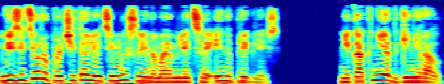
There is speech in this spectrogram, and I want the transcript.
Визитеры прочитали эти мысли на моем лице и напряглись. «Никак нет, генерал.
